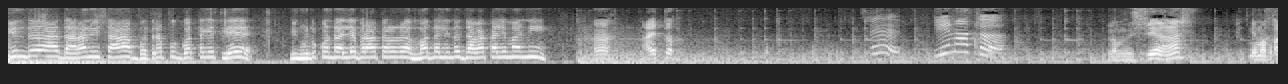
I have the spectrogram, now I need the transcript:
ನಿಂದ ಆ ದಾರಾನ್ ವಿಷ ಭದ್ರಪ್ಪ ಗೊತ್ತಾಗೈತ್ಲಿ? ನಿನ್ ಹುಡ್ಕೊಂಡು ಅಲ್ಲೇ ಬರತ್ತಾರ ಮೊದ್ಲು ಅಲ್ಲಿಂದ ಜಾಗ ಖಾಲಿ ಮಾಡಿ ಹಾ ಆಯ್ತು. ಏ ಏನಾತ? ನಮ್ ವಿಷಯ ನಿಮ್ಮ ಅಪ್ಪ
